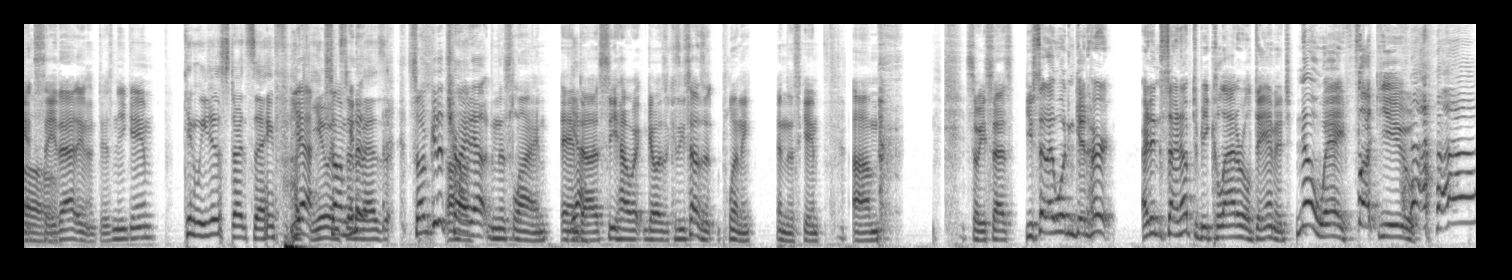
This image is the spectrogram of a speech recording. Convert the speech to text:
can't say Oh. that in a Disney game. Can we just start saying "fuck Yeah, you" so instead gonna- of as? So I'm gonna try Uh-huh. it out in this line and Yeah. uh, see how it goes because he says it plenty in this game. Um, so he says, "You said I wouldn't get hurt. I didn't sign up to be collateral damage. No way. Fuck you."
